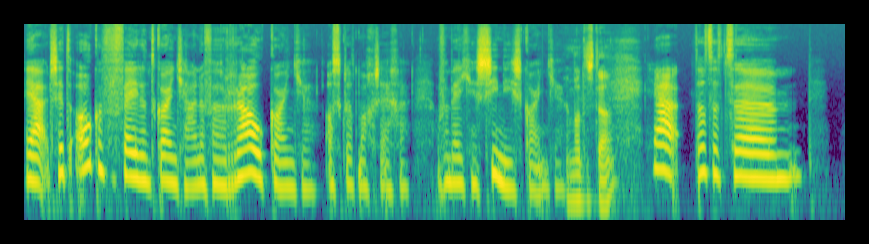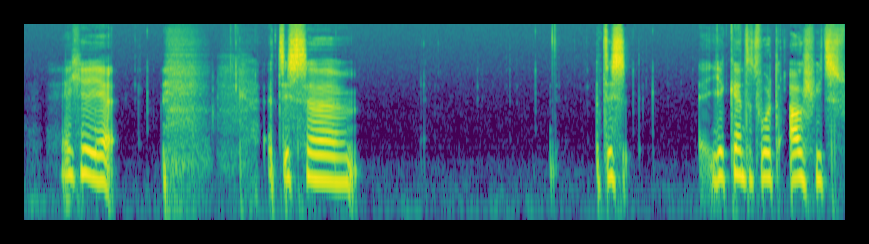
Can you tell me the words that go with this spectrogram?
ja, er zit ook een vervelend kantje aan, of een rauw kantje, als ik dat mag zeggen. Of een beetje een cynisch kantje. En wat is dat? Ja, dat het, ehm, weet je, je het is, ehm, het is, je kent het woord Auschwitz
